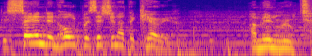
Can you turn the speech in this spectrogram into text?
Descend and hold position at the carrier. I'm en route.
